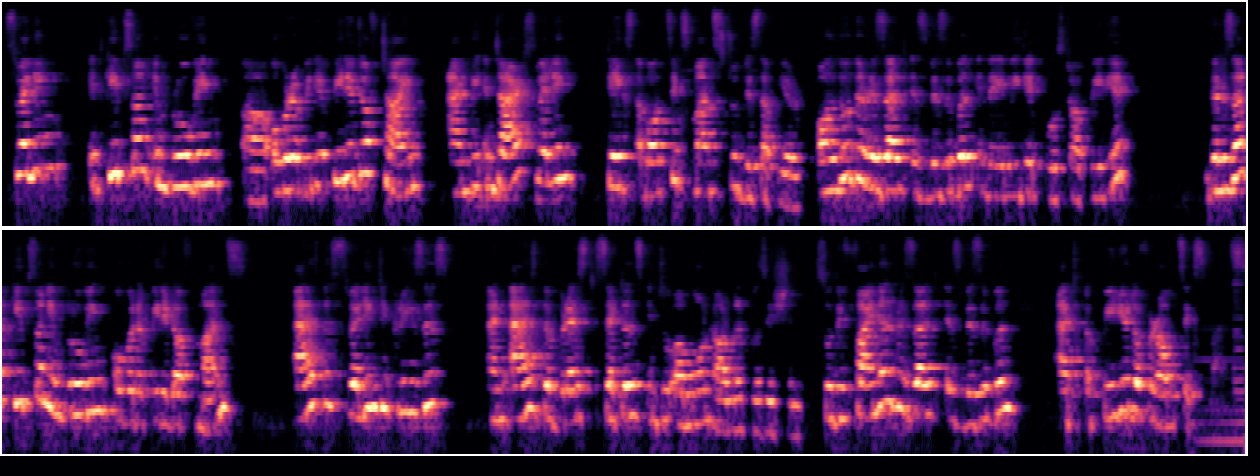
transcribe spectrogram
Swelling it keeps on improving uh, over a period of time and the entire swelling takes about 6 months to disappear. Although the result is visible in the immediate post-op period, the result keeps on improving over a period of months as the swelling decreases and as the breast settles into a more normal position. So the final result is visible at a period of around 6 months.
